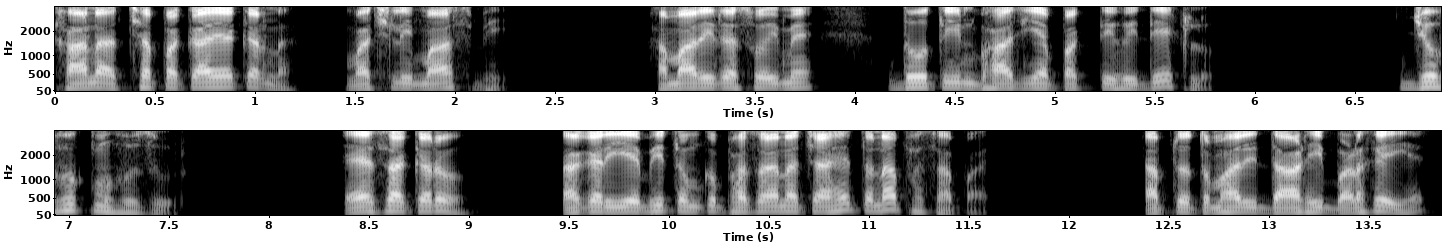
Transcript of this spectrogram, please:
खाना अच्छा पकाया करना, मछली मांस भी। हमारी रसोई में दो तीन भाजियाँ पकती हुई देख लो। जो हुक्म, हुजूर। ऐसा करो, अगर ये भी तुमको फंसाना चाहे तो ना फंसा पाए। अब तो तुम्हारी दाढ़ी बढ़ गई है।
